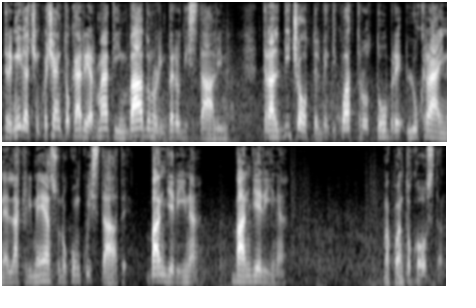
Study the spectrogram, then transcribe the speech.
3.500 carri armati invadono l'impero di Stalin. Tra il 18 e il 24 ottobre l'Ucraina e la Crimea sono conquistate. Bandierina, bandierina. Ma quanto costano?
